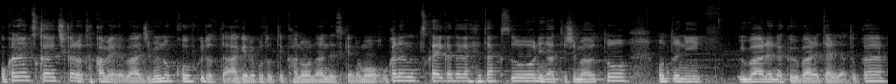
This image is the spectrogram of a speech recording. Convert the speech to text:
お金を使う力を高めれば自分の幸福度って上げることって可能なんですけどもお金の使い方が下手くそになってしまうと本当に奪われなく奪われたりだとか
